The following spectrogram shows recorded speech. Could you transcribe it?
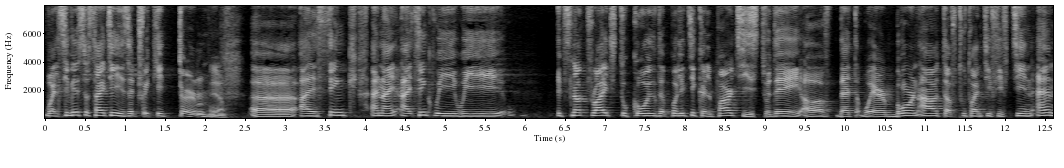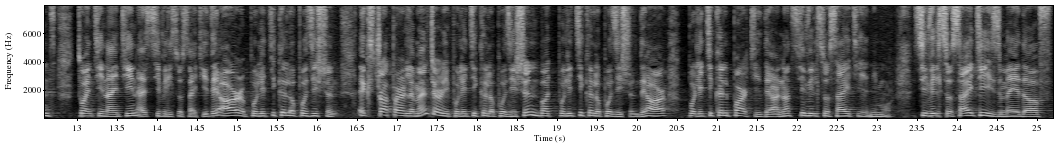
well, civil society is a tricky term. Yeah. Uh, I think, and I, I think we, we, it's not right to call the political parties today of that were born out of 2015 and 2019 as civil society. They are a political opposition, extra parliamentary political opposition, but political opposition. They are political party. They are not civil society anymore. Civil society is made of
